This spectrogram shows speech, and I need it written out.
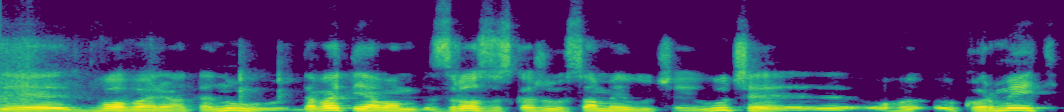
е, два варіанти. Ну, давайте я вам зразу скажу найкращий. Лучше е, кормить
